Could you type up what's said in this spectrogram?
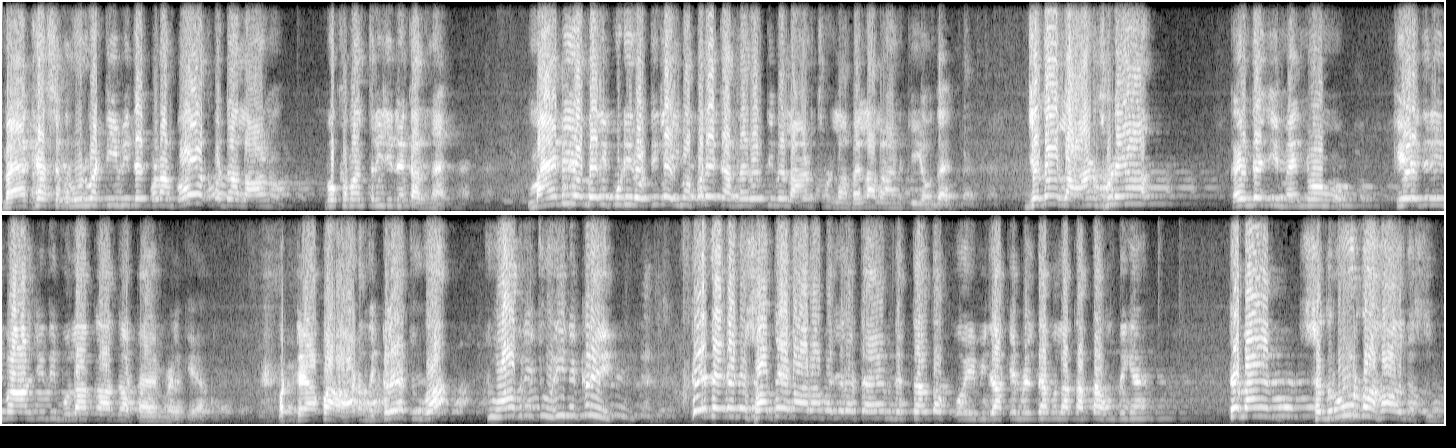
ਮੈਂ ਕਿਹਾ, ਸੰਗਰੂਰ ਮੈਂ ਟੀਵੀ ਤੇ ਪੜਾ ਬਹੁਤ ਵੱਡਾ ਐਲਾਨ ਮੁੱਖ ਮੰਤਰੀ ਜੀ ਨੇ ਕਰਨਾ ਹੈ। ਮੈਂ ਵੀ ਉਹ ਮੇਰੀ ਕੁੜੀ ਰੋਟੀ ਲਈ, ਮੈਂ ਪਰੇ ਕਰ ਲੈ ਰੋਟੀ, ਮੈਂ ਲਾਣ ਸੁਣ ਲਾਂ, ਪਹਿਲਾਂ ਐਲਾਨ ਕੀ ਆਉਂਦਾ ਹੈ। ਜਦੋਂ ਲਾਣ ਸੁਣਿਆ, ਕਹਿੰਦੇ ਜੀ ਮੈਨੂੰ ਕੇਜਰੀਵਾਲ ਜੀ ਦੀ ਮੁਲਾਕਾਤ ਦਾ ਟਾਈਮ ਮਿਲ ਗਿਆ। ਪੱਟਿਆ ਪਹਾੜ ਨਿਕਲਿਆ ਚੂਹਾ ਚੂਹਾ ਵੀ ਨਹੀਂ ਚੂਹੀ ਨਿਕਲੀ। ਕਹਿੰਦੇ ਮੈਨੂੰ 12:30 ਵਜੇ ਦਾ ਟਾਈਮ ਦਿੱਤਾ, ਤਾਂ ਕੋਈ ਵੀ ਜਾ ਕੇ ਮਿਲਦਾ, ਮੁਲਾਕਾਤਾਂ ਹੁੰਦੀਆਂ। ਤੇ ਮੈਂ ਸੰਗਰੂਰ ਦਾ ਹਾਲ ਦੱਸੂ।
